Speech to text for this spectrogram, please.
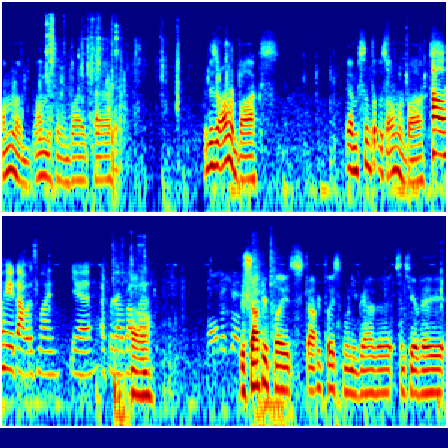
I'm gonna, I'm just gonna buy a pack. There's an armor box. Yeah, I'm sent this armor box. Oh, hey, that was mine. Yeah, I forgot about oh. that. Oh. Just drop your plates. Drop your plates when you grab it, since you have eight.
